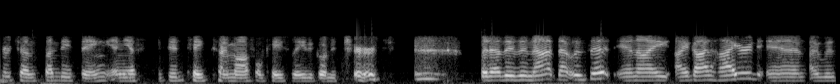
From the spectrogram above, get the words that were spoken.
church on Sunday thing, and yes, I did take time off occasionally to go to church. but other than that, that was it. And I I got hired, and I was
